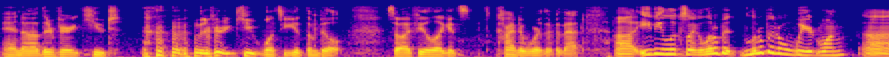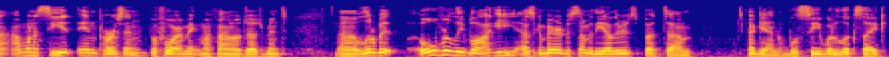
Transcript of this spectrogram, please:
and uh, they're very cute They're very cute once you get them built. So I feel like it's kind of worth it for that. Uh, Eevee looks like a little bit, a little bit of a weird one. Uh, I want to see it in person before I make my final judgment. Uh, a little bit overly blocky as compared to some of the others, but um, again, we'll see what it looks like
